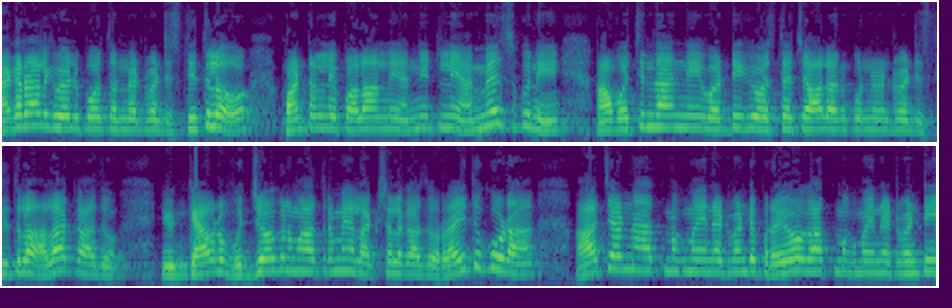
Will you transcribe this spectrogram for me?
నగరాలకు వెళ్ళిపోతున్నటువంటి స్థితిలో పంటల్ని పొలాల్ని అన్నింటినీ అమ్మేసుకుని ఆ వచ్చిన దాన్ని వడ్డీకి వస్తే చాలు అనుకున్నటువంటి స్థితిలో అలా కాదు. కేవలం ఉద్యోగులు మాత్రమే లక్షలు కాదు రైతు కూడా ఆచరణాత్మకమైనటువంటి ప్రయోగాత్మకమైనటువంటి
